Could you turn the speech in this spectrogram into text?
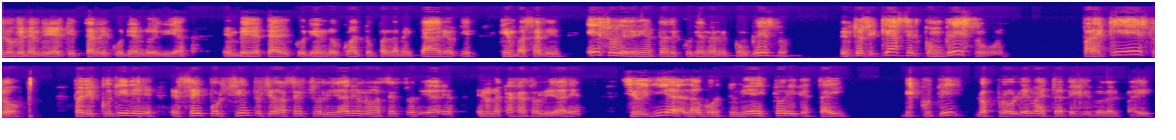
lo que tendría que estar discutiendo hoy día, en vez de estar discutiendo cuántos parlamentarios, quién va a salir. Eso deberían estar discutiendo en el Congreso. Entonces, ¿qué hace el Congreso? ¿Para qué eso? ¿Para discutir el 6% si va a ser solidario o no va a ser solidario en una caja solidaria? Si hoy día la oportunidad histórica está ahí discutir los problemas estratégicos del país.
